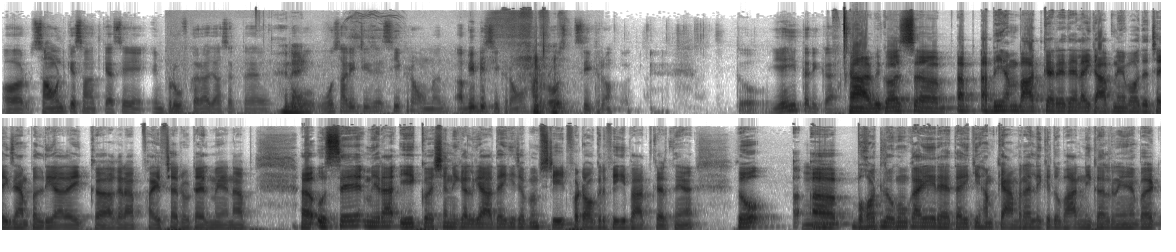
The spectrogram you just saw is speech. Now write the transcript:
और साउंड के साथ कैसे इम्प्रूव करा जा सकता है तो वो सारी चीज़ें सीख रहा हूँ मैं अभी भी सीख रहा हूँ हर रोज़ सीख रहा हूँ। तो यही तरीका है। हाँ बिकॉज़ uh, अब अभी हम बात कर रहे थे लाइक like, आपने बहुत अच्छा एग्जांपल दिया लाइक like, अगर आप फाइव स्टार होटल में हैं आप अ, उससे मेरा एक क्वेश्चन निकल के आता है कि जब हम स्ट्रीट फोटोग्राफी की बात करते हैं तो अ, अ, बहुत लोगों का ये रहता है कि हम कैमरा लेके तो बाहर निकल रहे हैं बट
